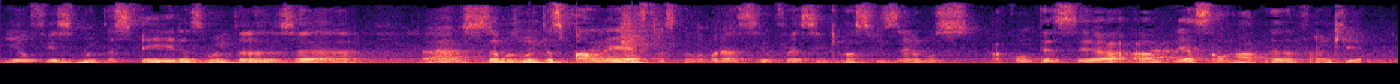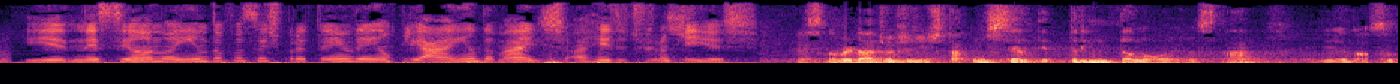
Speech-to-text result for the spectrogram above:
E eu fiz muitas feiras, muitas, é, é, nós fizemos muitas palestras pelo Brasil. Foi assim que nós fizemos acontecer a, a ampliação rápida da franquia. E nesse ano ainda vocês pretendem ampliar ainda mais a rede de franquias? Isso. Na verdade, hoje a gente está com 130 lojas, tá? E o nosso,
